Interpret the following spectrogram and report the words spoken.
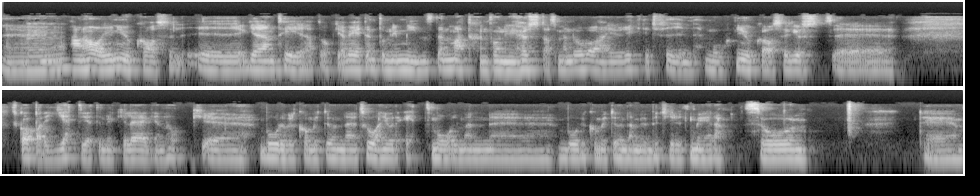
Eh, mm. Han har ju Newcastle i, garanterat och jag vet inte om ni minns den matchen från i höstas men då var han ju riktigt fin mot Newcastle. Just eh, skapade jättemycket lägen och eh, borde väl kommit undan. Jag tror han gjorde ett mål men eh, borde kommit undan med betydligt mera. Så det...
